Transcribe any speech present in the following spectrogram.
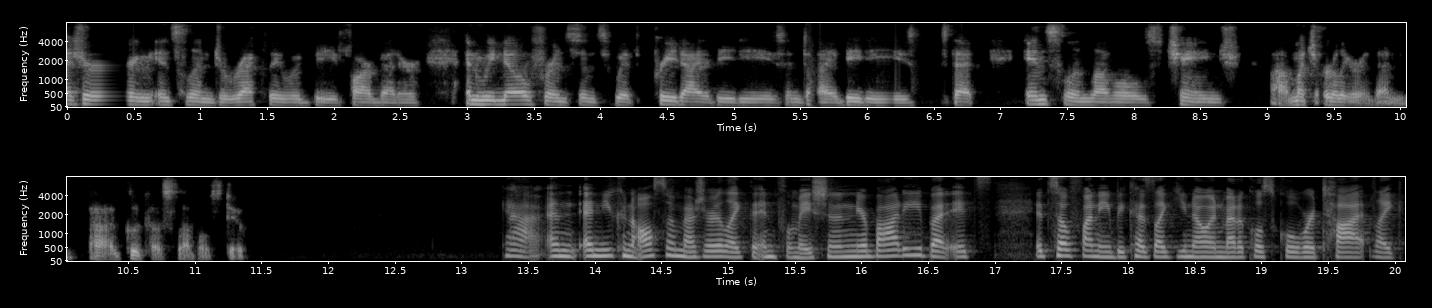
measuring insulin directly would be far better. And we know, for instance, with pre-diabetes and diabetes, that insulin levels change uh, much earlier than uh, glucose levels do. Yeah, and and you can also measure like the inflammation in your body, but it's it's so funny because like you know in medical school we're taught like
